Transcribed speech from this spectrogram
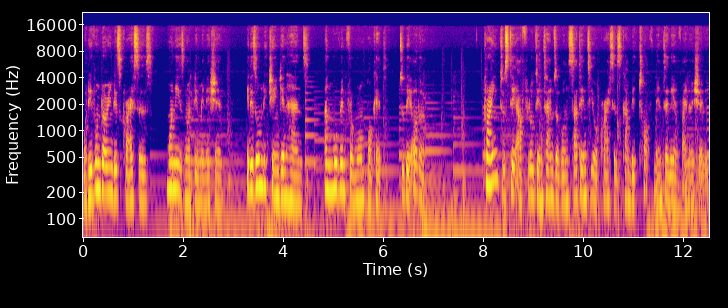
But even during this crisis, money is not diminishing, it is only changing hands and moving from one pocket to the other. Trying to stay afloat in times of uncertainty or crisis can be tough mentally and financially.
